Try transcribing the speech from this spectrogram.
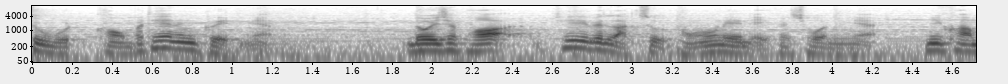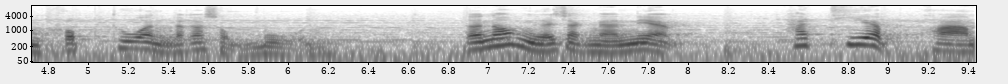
สูตรของประเทศอังกฤษเนี่ยโดยเฉพาะที่เป็นหลักสูตรของโรงเรียนเอกชนเนี่ยมีความครบถ้วนและก็สมบูรณ์ แล้วนอกเหนือจากนั้นเนี่ยถ้าเทียบความ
